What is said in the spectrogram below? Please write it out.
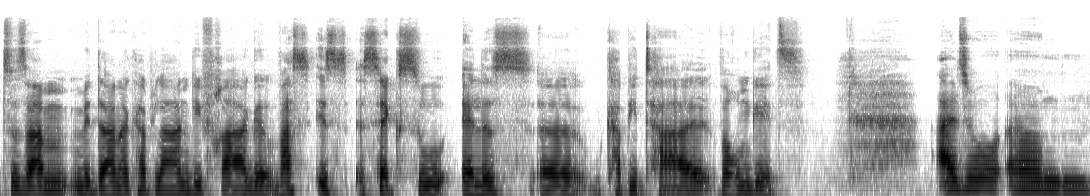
zusammen mit Dana Kaplan die Frage, was ist sexuelles äh, Kapital? Worum geht's? Also ähm,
